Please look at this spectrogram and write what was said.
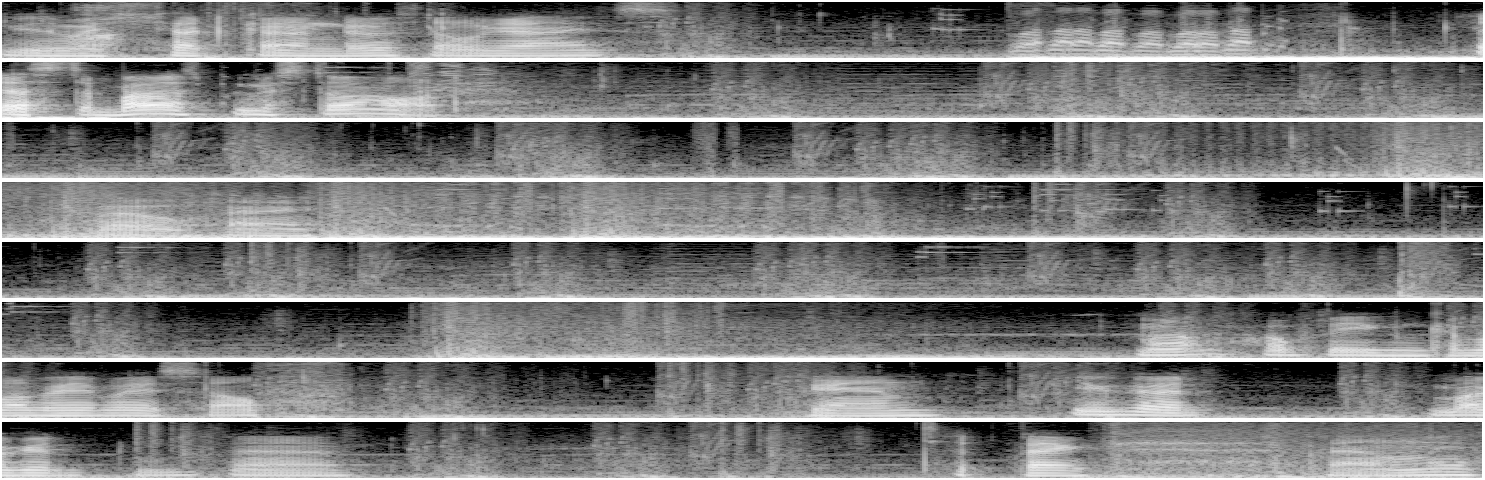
use my shotgun on those little guys. Yes, the bar's been restored. Whoa, hi. Well, hopefully you can come up here by yourself. You can. You got bucket uh, jetpack family.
